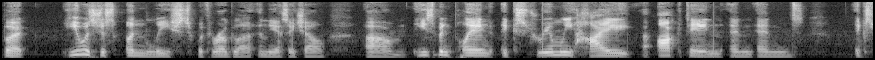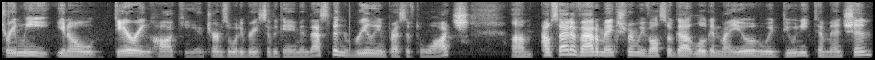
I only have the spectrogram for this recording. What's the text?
But he was just unleashed with Rögle in the SHL. Um, he's been playing extremely high octane and and extremely, you know, daring hockey in terms of what he brings to the game, and that's been really impressive to watch. Um, outside of Adam Engstrom, we've also got Logan Mailloux who we do need to mention.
